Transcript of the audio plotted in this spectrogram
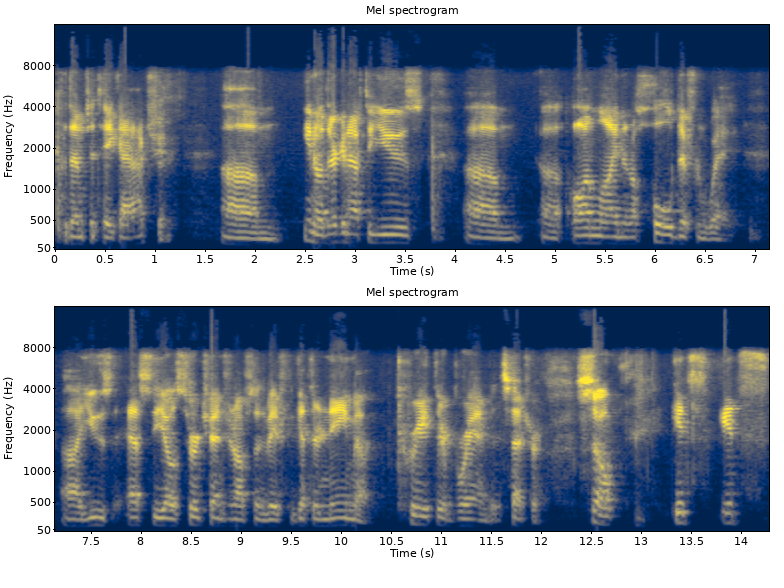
for them to take action. Um, you know, they're going to have to use um, uh, online in a whole different way. Uh, use SEO, search engine optimization, to get their name out, create their brand, etc. So it's it's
